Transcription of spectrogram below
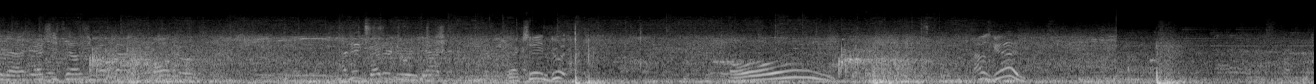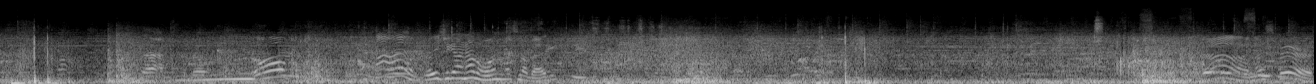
at that. It actually tells you how fast the ball goes. I did better doing that. Jackson, do it. That's not bad. Ah, nice spare.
